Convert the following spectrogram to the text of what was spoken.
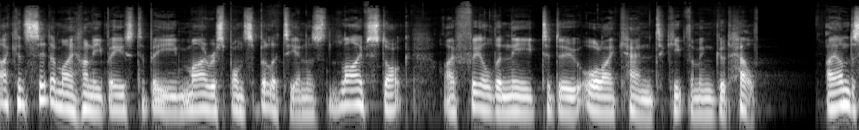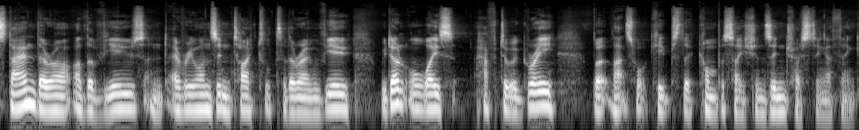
I consider my honeybees to be my responsibility, and as livestock, I feel the need to do all I can to keep them in good health. I understand there are other views, and everyone's entitled to their own view. We don't always have to agree, but that's what keeps the conversations interesting, I think.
